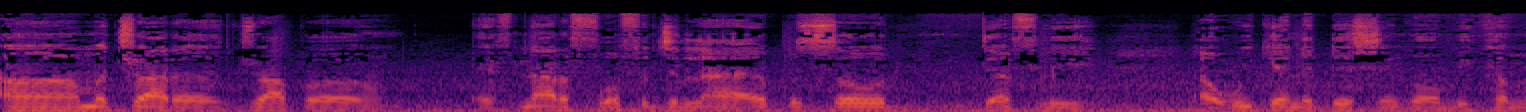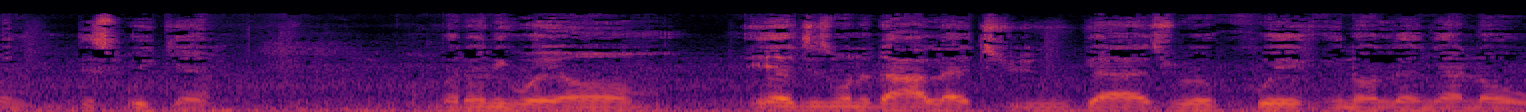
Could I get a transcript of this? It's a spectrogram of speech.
uh, I'm gonna try to drop a, if not a Fourth of July episode, definitely a weekend edition gonna be coming this weekend. But anyway, um, yeah, just wanted to at you guys real quick, you know, letting y'all know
